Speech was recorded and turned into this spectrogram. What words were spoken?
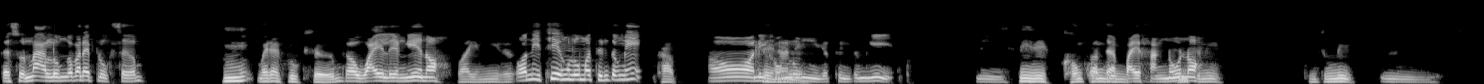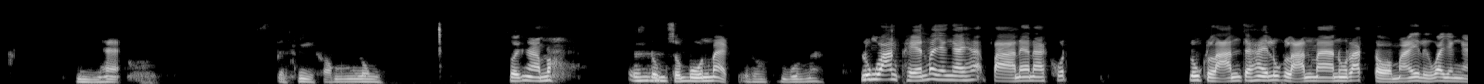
แต่ส่วนมากลุงก็ไม่ได้ปลูกเสริม อืมไม่ได้ปลูกเสริมก็ไว้เลยอย่างนี้เนาะไว้อย่างนี้เลย อ๋อนี่ที่ของลุงมาถึงตรงนี้ครับอ๋อนี่แค่ของนั้น ลุงเองจะถึงตรงนี้ นี่นี่นี่ของขก็องจะลุงไปฝั่งโน้นเนาะถึงตรงนี้อืมนี่ฮะเป็นที่ของลุงสวยงามเนาะเอออุดมสมบูรณ์มาก อุดมสมบูรณ์มาก ลุงวางแผนว่ายังไงฮะ ป่าในอนาคต ลูกหลานจะให้ลูกหลานมาอนุรักษ์ต่อไหมหรือว่ายังไง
